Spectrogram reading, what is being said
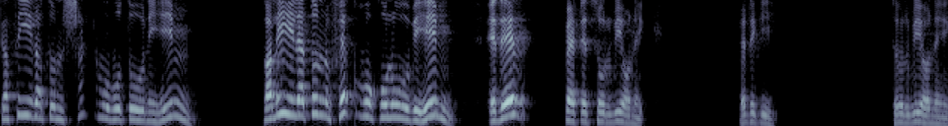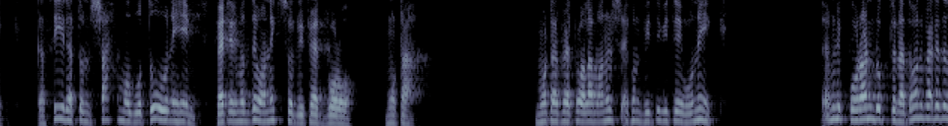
কাসীরাতুন শাহমু বুতুনিহিম, কালিলাতুন কুলুবিহিম। এদের পেটে চর্বি অনেক। পেটে কি? চর্বি অনেক। কাসীরাতুন শাহমু বুতুনিহিম। ফ্যাটের মধ্যে অনেক চর্বি ফ্যাট বড়, মোটা। মোটা ফ্যাটওয়ালা মানুষ এখন পৃথিবীতে অনেক। তার মানে কোরআন ঢুকতো না তোমার ফ্যাটে তো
